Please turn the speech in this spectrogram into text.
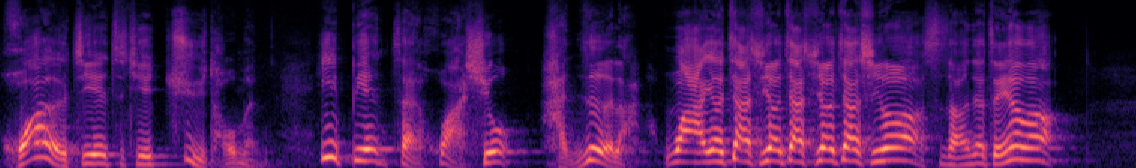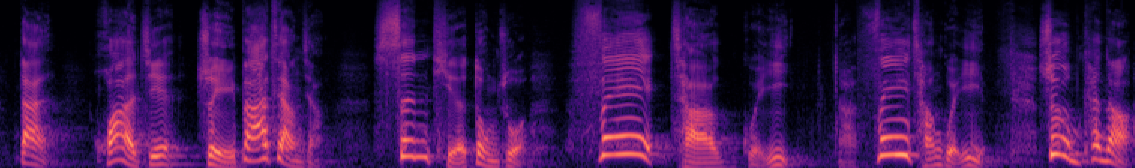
华尔街这些巨头们一边在画休喊热啦，哇，要加息，要加息，要加息了，市场在怎样了？但华尔街嘴巴这样讲。身体的动作非常诡异啊，非常诡异。所以，我们看到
